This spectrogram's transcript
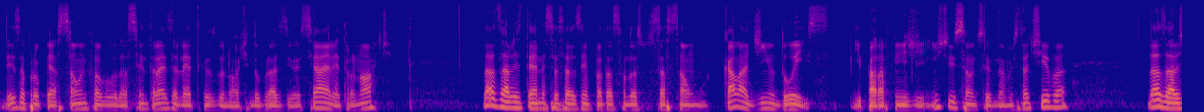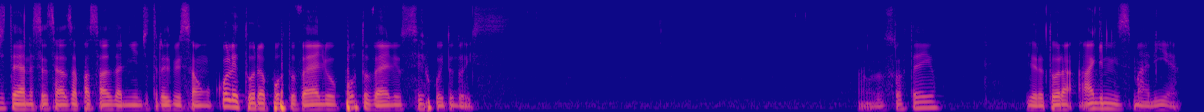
desapropriação em favor das centrais elétricas do norte do Brasil S.A. Eletronorte, das áreas de terra necessárias à implantação da subestação Caladinho 2 e para fins de instituição de servidão administrativa, das áreas de terra necessárias à passagem da linha de transmissão coletora Porto Velho, Porto Velho, Circuito 2. Vamos ao sorteio. Diretora Agnes Maria.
